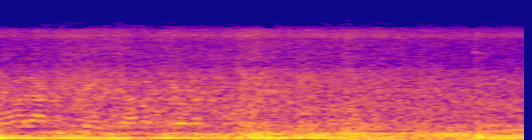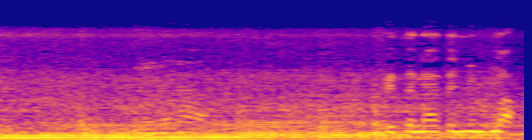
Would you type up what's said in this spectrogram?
Wala nang play, dapat meron. Ayan natin yung block.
